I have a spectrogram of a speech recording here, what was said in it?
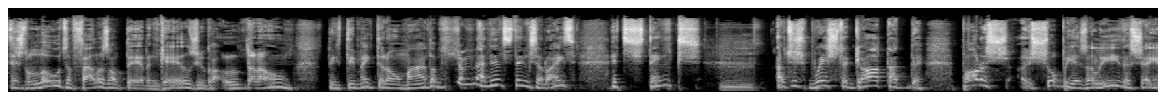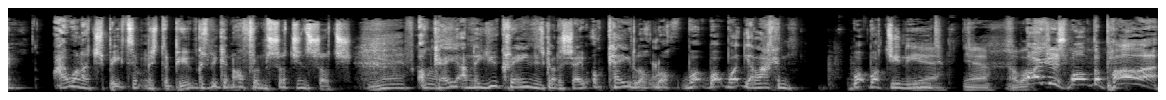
there's loads of fellas out there and girls who got their own, they, they make their own mind up. And instincts are right. It stinks. Mm. I just wish to God that the, Boris should be as a leader saying, I want to speak to Mr. Putin because we can offer him such and such. Yeah, of course. Okay, and the Ukraine has got to say, okay, look, look, what, what, what you're lacking? What, what do you need? yeah, yeah. Oh, I I just want the power.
